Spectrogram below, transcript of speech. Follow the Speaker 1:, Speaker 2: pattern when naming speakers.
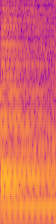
Speaker 1: ต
